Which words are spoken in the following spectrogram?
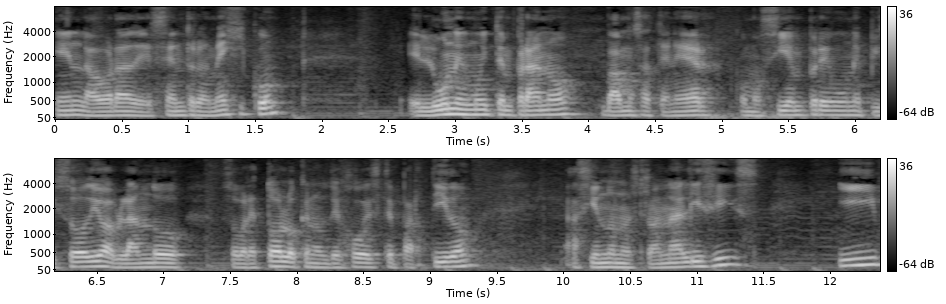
en la hora de Centro de México. El lunes muy temprano vamos a tener, como siempre, un episodio hablando sobre todo lo que nos dejó este partido, haciendo nuestro análisis y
